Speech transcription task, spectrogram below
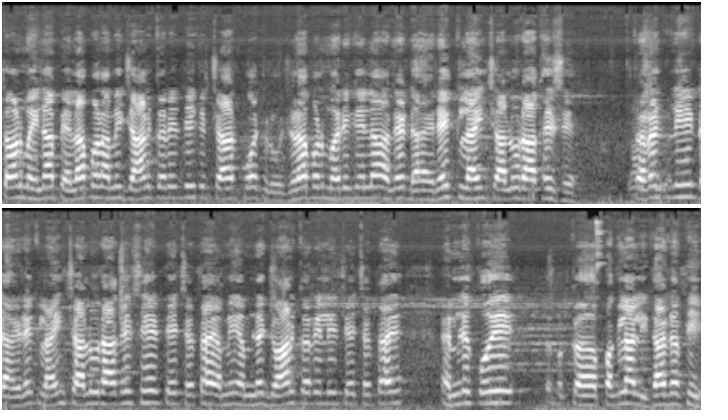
ત્રણ મહિના પહેલાં પણ અમે જાણ કરી હતી કે ચાર પાંચ રોજડા પણ મરી ગયેલા અને ડાયરેક્ટ લાઈન ચાલુ રાખે છે. કરંટની ડાયરેક્ટ લાઈન ચાલુ રાખે છે તે છતાંય અમે એમને જાણ કરેલી તે છતાંય એમને કોઈ પગલાં લીધા નથી.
